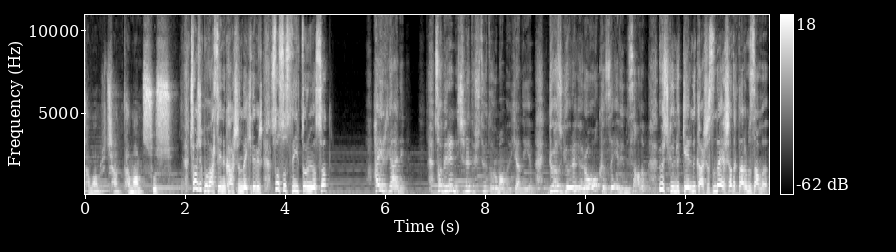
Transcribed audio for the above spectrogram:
Tamam Rüçhan. Tamam sus. Çocuk mu var senin karşında ikide bir sus sus deyip duruyorsun? Hayır yani Somer'in içine düştüğü duruma mı yanayım? Göz göre göre o kızı evimize alıp üç günlük gelinin karşısında yaşadıklarımıza mı?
